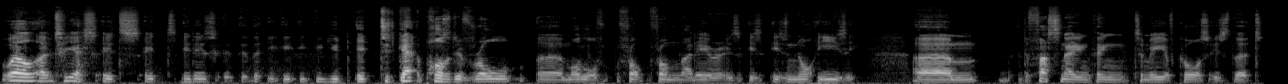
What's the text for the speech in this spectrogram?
Well, uh, yes, it's it it is it, it, it, you, it, to get a positive role uh, model from from that era is, is is not easy. Um, the fascinating thing to me, of course, is that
